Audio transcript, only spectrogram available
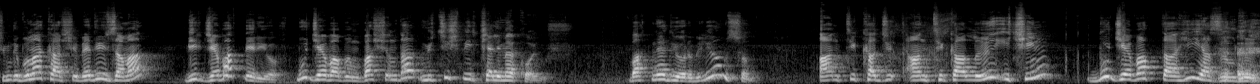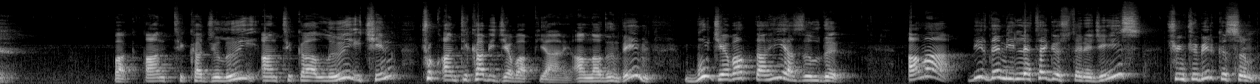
Şimdi buna karşı Bediüzzaman bir cevap veriyor. Bu cevabın başında müthiş bir kelime koymuş. Bak ne diyor biliyor musun? Antikacı, antikalığı için bu cevap dahi yazıldı. Bak antikacılığı, antikalığı için çok antika bir cevap yani. Anladın değil mi? Bu cevap dahi yazıldı. Ama bir de millete göstereceğiz. Çünkü bir kısım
